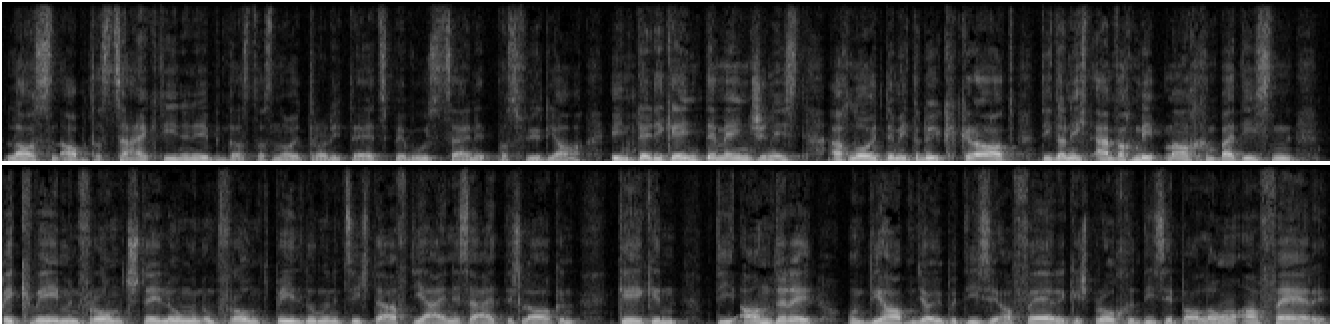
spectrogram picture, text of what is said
lassen. Aber das zeigt ihnen eben, dass das Neutralitätsbewusstsein etwas für, ja, intelligente Menschen ist. Auch Leute mit Rückgrat, die da nicht einfach mitmachen bei diesen bequemen Frontstellungen und Frontbildungen und sich da auf die eine Seite schlagen gegen die andere. Und wir haben ja über diese Affäre gesprochen, diese Ballonaffäre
